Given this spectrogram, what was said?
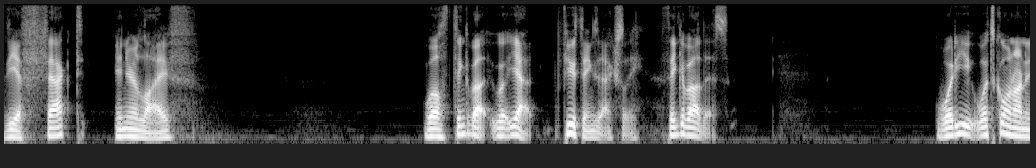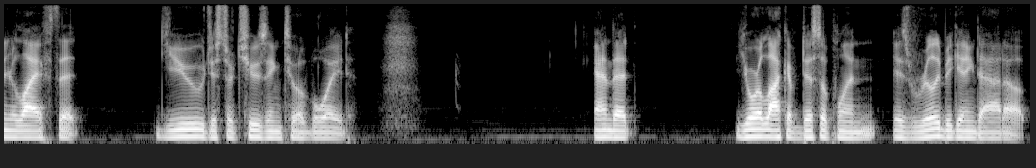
the effect in your life. Well, think about well, yeah, a few things actually. Think about this. What do you what's going on in your life that you just are choosing to avoid? and that your lack of discipline is really beginning to add up.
